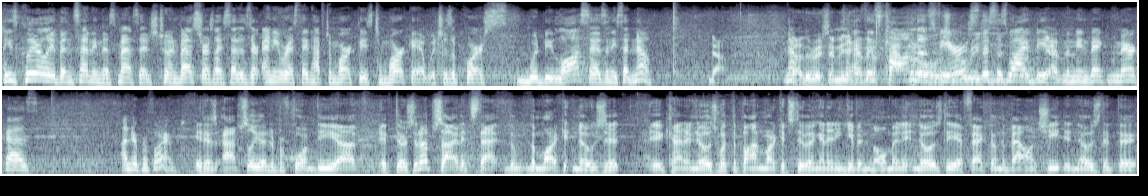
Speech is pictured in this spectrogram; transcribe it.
He's clearly been sending this message to investors. I said, is there any risk they'd have to mark these to market, which is, of course, would be losses? And he said, no. No. No, no there is. I mean, so they have enough calm those fears? No this is why, B- yeah. I mean, Bank of America has underperformed. It has absolutely underperformed. The uh, if there's an upside, it's that the, the market knows it. It kind of knows what the bond market's doing at any given moment. It knows the effect on the balance sheet. It knows that the,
